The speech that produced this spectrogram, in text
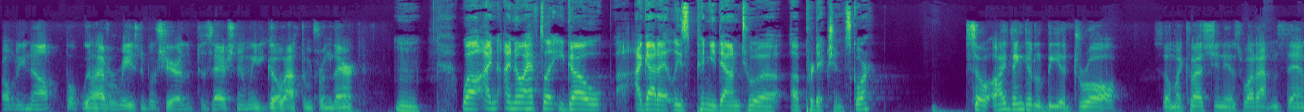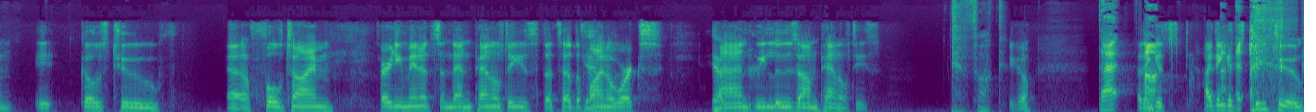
probably not, but we'll have a reasonable share of the possession, and we go at them from there. Well, I, I know I have to let you go. I got to at least pin you down to a, a prediction score. So I think it'll be a draw. So my question is, what happens then? It goes to uh, full time, thirty minutes, and then penalties. That's how the Yeah. final works, Yep. and we lose on penalties. Fuck. There you go. That I think uh, it's I think it's two two.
